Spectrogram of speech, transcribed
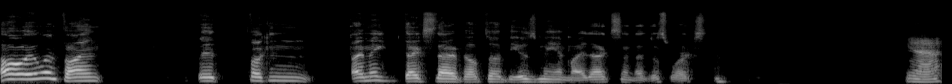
oh, it went fine. It fucking, I make decks that are built to abuse me and my decks, and that just works. Yeah.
